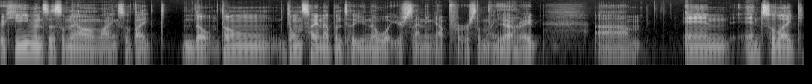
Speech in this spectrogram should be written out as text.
He even says something along the lines of like, don't don't don't sign up until you know what you're signing up for, or something like that, right? Um, and and so like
